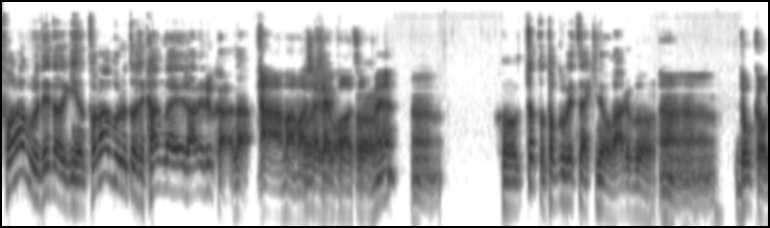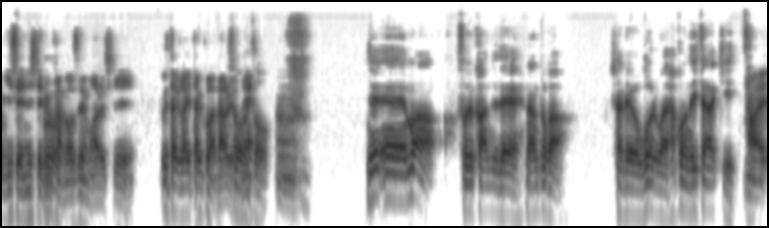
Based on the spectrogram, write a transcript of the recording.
トラブル出た時のトラブルとして考えられるからな。ああ、まあまあ、社外パーツはね。うん。このちょっと特別な機能がある分。うんうん。どっかを犠牲にしてる可能性もあるし、疑いたくはなるよね。そううん。で、えーまあ、そういう感じで、なんとか、車両をゴールまで運んでいただき、はい。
